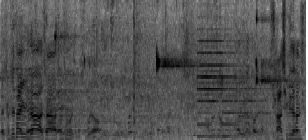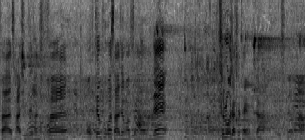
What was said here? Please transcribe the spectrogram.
네, 전체 타임입니다. 자, 전체 보여주시고요. 42대 38, 42대 38. 업템포가 4점 앞선 가운데 슬로우 자체 타임입니다. 보겠습니다.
